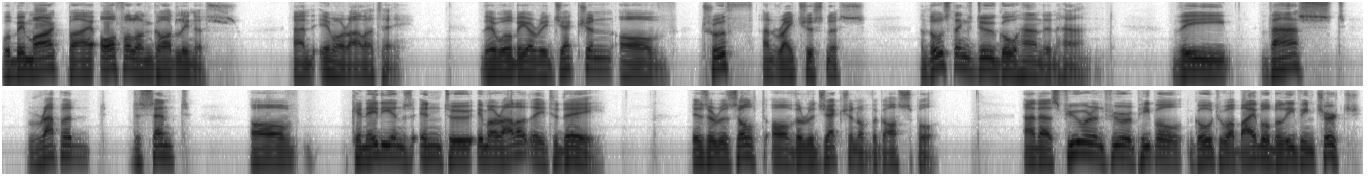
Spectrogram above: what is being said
will be marked by awful ungodliness and immorality. There will be a rejection of truth and righteousness, and those things do go hand in hand. The vast, rapid descent of Canadians into immorality today is a result of the rejection of the gospel. And as fewer and fewer people go to a Bible believing church,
